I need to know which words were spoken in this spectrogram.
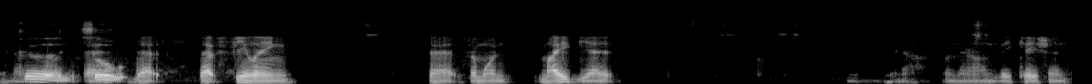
You know, Good. like that, So- that that feeling that someone might get, you know, when they're on vacation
